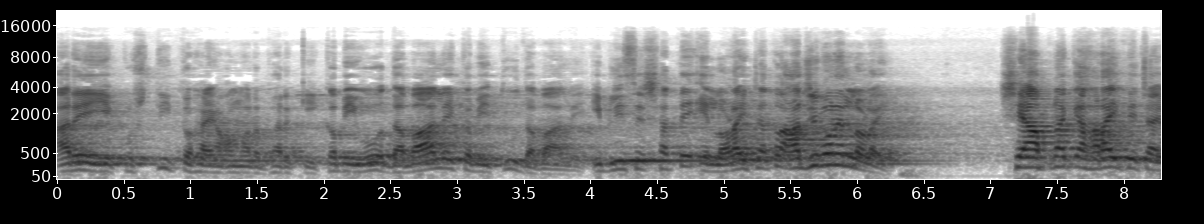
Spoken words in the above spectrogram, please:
আরে, এ কুস্তি তো হয় অমর ভর কি। কবি ও দবালে, কবি তু দবালে। ইবলিসের সাথে এই লড়াইটা তো আজীবনের লড়াই। সে আপনাকে হারাইতে চাইবে।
